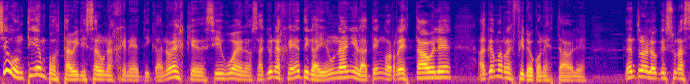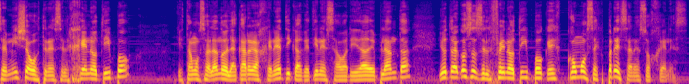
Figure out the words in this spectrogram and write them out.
lleva un tiempo estabilizar una genética. No es que decís, bueno, saqué una genética y en un año la tengo restable. ¿A qué me refiero con estable? Dentro de lo que es una semilla vos tenés el genotipo, que estamos hablando de la carga genética que tiene esa variedad de planta, y otra cosa es el fenotipo, que es cómo se expresan esos genes.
